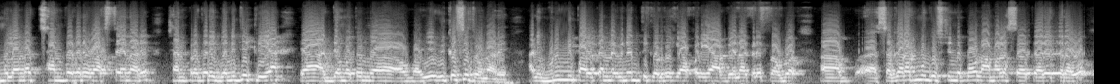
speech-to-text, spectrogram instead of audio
मुलांना छान प्रकारे वाचता येणार आहे छान प्रकारे गणिती क्रिया या माध्यमातून म्हणजे विकसित होणार आहे. आणि म्हणून मी पालकांना विनंती करतो की आपण या अभियानाकडे सकारात्मक दृष्टीने पाहून आम्हाला सहकार्य करावं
